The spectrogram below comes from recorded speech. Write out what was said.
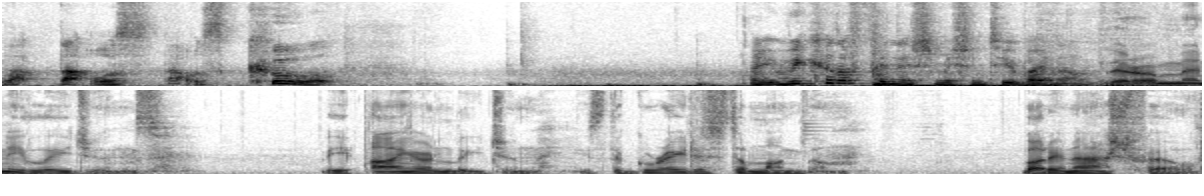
that that was that was cool. I mean, we could have finished mission two by now. There are many legions. The Iron Legion is the greatest among them. But in Ashfeld,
